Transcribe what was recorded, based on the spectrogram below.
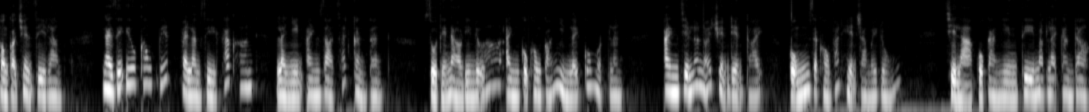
Không có chuyện gì làm. Ngài dĩ yêu không biết phải làm gì khác hơn là nhìn anh dò xét cẩn thận. Dù thế nào đi nữa, anh cũng không có nhìn lấy cô một lần. Anh chỉ lo nói chuyện điện thoại, cũng sẽ không phát hiện ra mới đúng. Chỉ là cô càng nhìn thì mặt lại càng đỏ.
